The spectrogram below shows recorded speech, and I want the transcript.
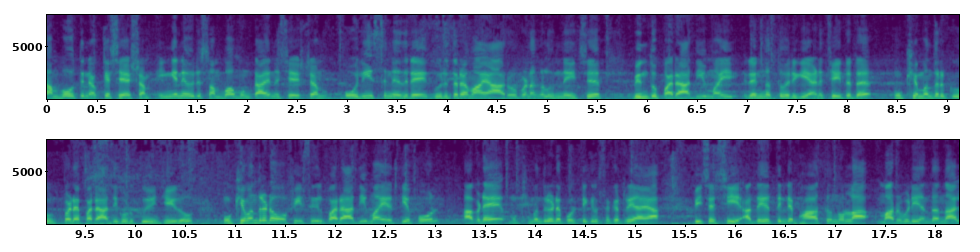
സംഭവത്തിനൊക്കെ ശേഷം ഇങ്ങനെ ഒരു സംഭവം ഉണ്ടായതിനു ശേഷം പോലീസിനെതിരെ ഗുരുതരമായ ആരോപണങ്ങൾ ഉന്നയിച്ച് ബിന്ദു പരാതിയുമായി രംഗത്ത് വരികയാണ് ചെയ്തത്. മുഖ്യമന്ത്രിക്ക് ഉൾപ്പെടെ പരാതി കൊടുക്കുകയും ചെയ്തു. മുഖ്യമന്ത്രിയുടെ ഓഫീസിൽ പരാതിയുമായി എത്തിയപ്പോൾ അവിടെ മുഖ്യമന്ത്രിയുടെ പൊളിറ്റിക്കൽ സെക്രട്ടറിയായ പി ശശി അദ്ദേഹത്തിന്റെ ഭാഗത്തു നിന്നുള്ള മറുപടി എന്തെന്നാൽ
